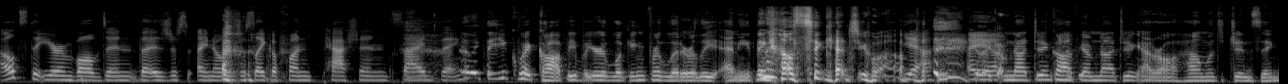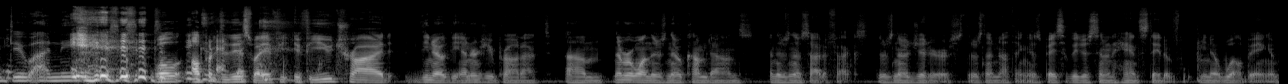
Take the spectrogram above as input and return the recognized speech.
else that you're involved in that is just, I know, is just like a fun passion side thing. I like that you quit coffee, but you're looking for literally anything else to get you up. Yeah, I like. I'm not doing coffee. I'm not doing Adderall. How much ginseng do I need? Well, I'll put it this way: if you, if you tried, you know, the energy product, um, number one, there's no come downs and there's no side effects. There's no jitters. There's no nothing. There's basically just an enhanced state of you know well being and,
